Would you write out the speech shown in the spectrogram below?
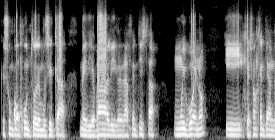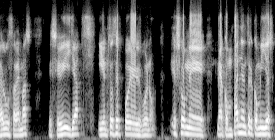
que es un conjunto de música medieval y renacentista muy bueno, y que son gente andaluza además, de Sevilla. Y entonces, pues bueno, eso me, acompaña, entre comillas,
